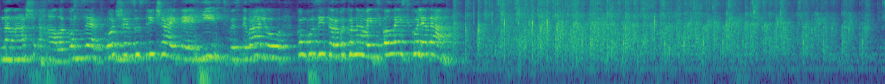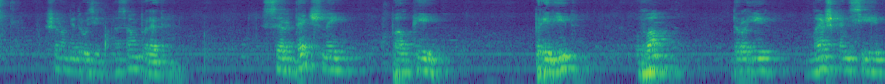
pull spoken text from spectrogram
на наш гала-концерт. Отже, зустрічайте гість фестивалю, композитор-виконавець Олесь Коляда. Шановні друзі, насамперед сердечний палкий привіт вам, дорогі мешканці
